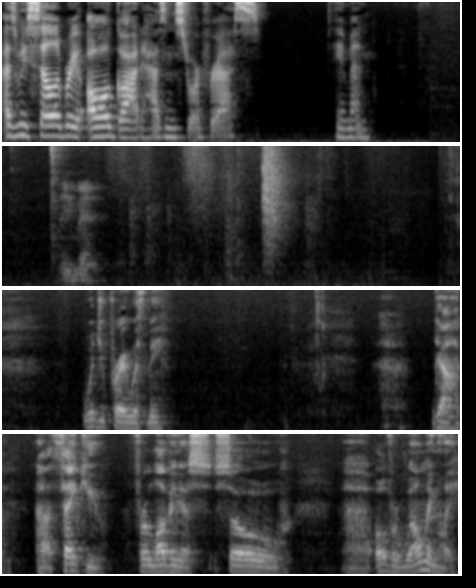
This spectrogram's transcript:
as we celebrate all God has in store for us. Amen. Amen. Would you pray with me? God, uh, thank you for loving us so uh, overwhelmingly.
